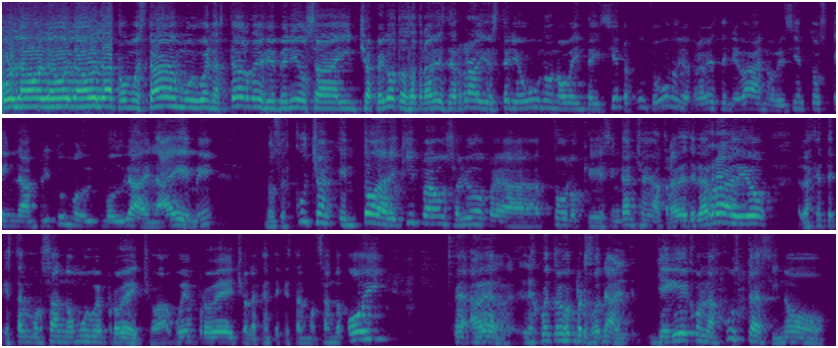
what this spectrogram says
Hola, hola, hola, hola, ¿cómo están? Muy buenas tardes, bienvenidos a Hinchapelotas a través de Radio Estéreo 1 97.1 y a través de Nevada 900 en la amplitud modulada, en la AM. Nos escuchan en toda Arequipa, un saludo para todos los que se enganchan a través de la radio, a la gente que está almorzando, muy buen provecho, ¿ah? buen provecho a la gente que está almorzando. Hoy, a ver, les cuento algo personal, llegué con las justas y no,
